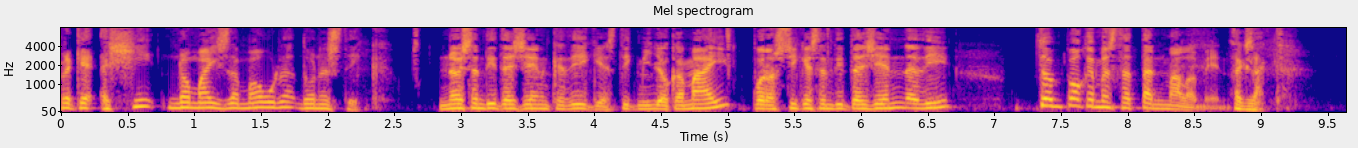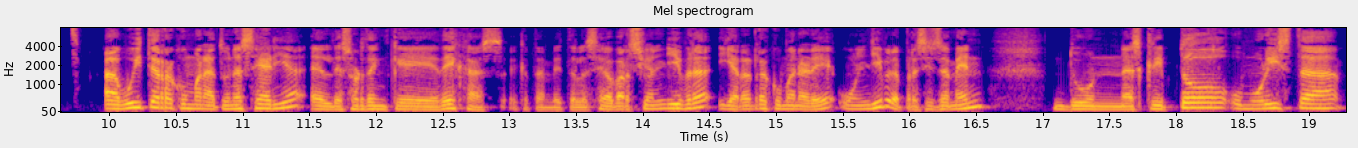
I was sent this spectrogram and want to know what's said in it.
Perquè així no m'haig de moure d'on estic. No he sentit a gent que digui estic millor que mai, però sí que he sentit a gent a dir tampoc hem estat tan malament. Exacte. Avui t'he recomanat una sèrie, El desorden que dejas, que també té la seva versió en llibre, i ara et recomanaré un llibre, precisament, d'un escriptor, humorista,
